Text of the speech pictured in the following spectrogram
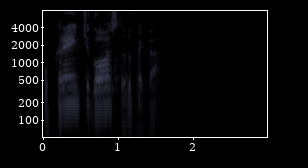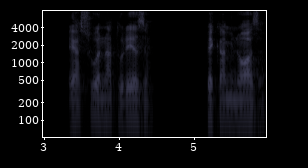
O crente gosta do pecado. É a sua natureza pecaminosa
